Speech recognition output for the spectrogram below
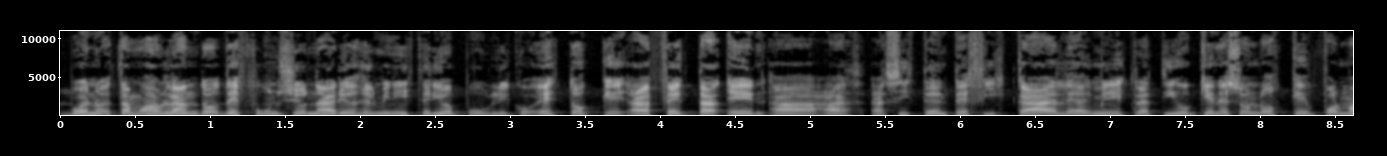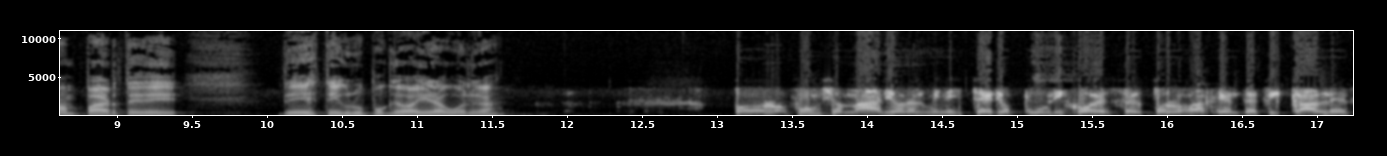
Bueno, estamos hablando de funcionarios del Ministerio Público. ¿Esto que afecta en, a, asistentes fiscales, administrativos? ¿Quiénes son los que forman parte de, de este grupo que va a ir a huelga? Todos los funcionarios del Ministerio Público, excepto los agentes fiscales,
